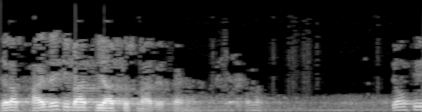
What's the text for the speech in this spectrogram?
जरा फ़ायदे की बात भी आपको सुना देते हैं। क्योंकि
